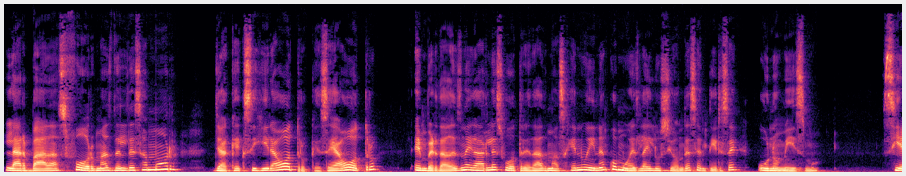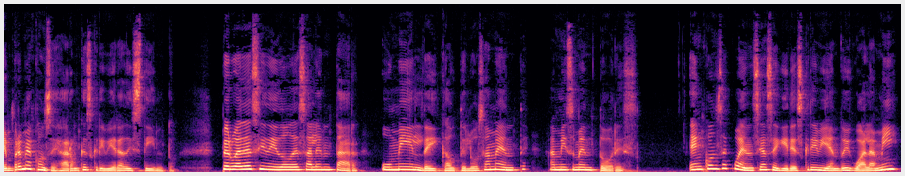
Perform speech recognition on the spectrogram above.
larvadas formas del desamor, ya que exigir a otro que sea otro en verdad es negarle su otredad más genuina como es la ilusión de sentirse uno mismo. Siempre me aconsejaron que escribiera distinto, pero he decidido desalentar humilde y cautelosamente a mis mentores. En consecuencia, seguiré escribiendo igual a mí,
